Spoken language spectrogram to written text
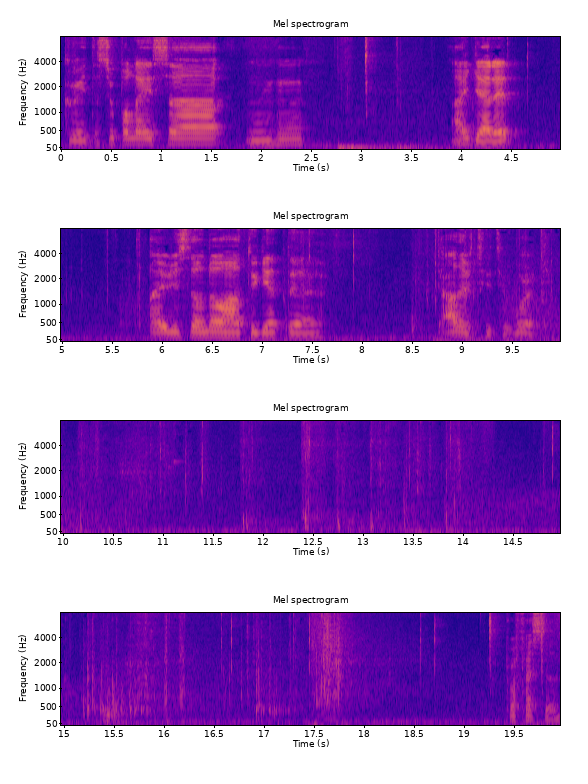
create the super laser. Mm hmm. I get it. I just don't know how to get the, the other two to work. Professor,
